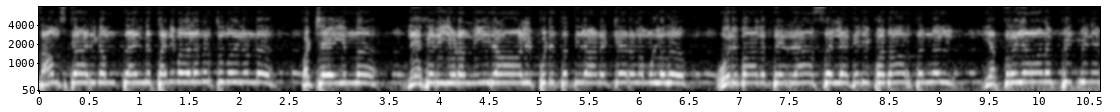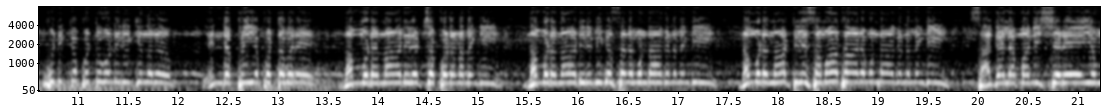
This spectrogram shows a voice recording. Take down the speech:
സാംസ്കാരികം തന്നെ തനിമ നിലനിർത്തുന്നതിലുണ്ട്. പക്ഷേ ഇന്ന് ലഹരിയുടെ നീരാളി പിടുത്തത്തിലാണ് കേരളമുള്ളത്. ഒരു ഭാഗത്തെ രാസ ലഹരി പദാർത്ഥങ്ങൾ എത്രയാണ് പിന്നിനെ പിടിക്കപ്പെട്ടുകൊണ്ടിരിക്കുന്നത്? എന്റെ പ്രിയപ്പെട്ടവരെ നമ്മുടെ നാട് രക്ഷപ്പെടണമെങ്കിൽ നമ്മുടെ നാടിന് വികസനം ഉണ്ടാകണമെങ്കിൽ നമ്മുടെ നാട്ടിൽ സമാധാനം ഉണ്ടാകണമെങ്കിൽ സകല മനുഷ്യരെയും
